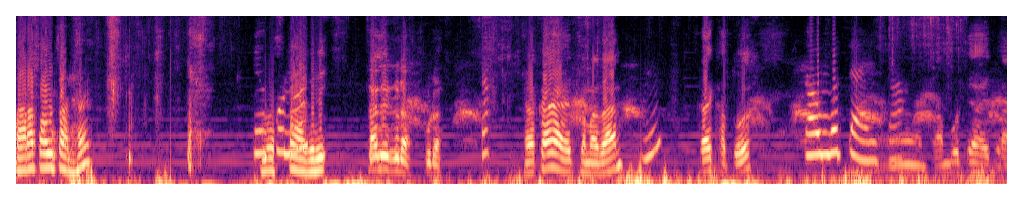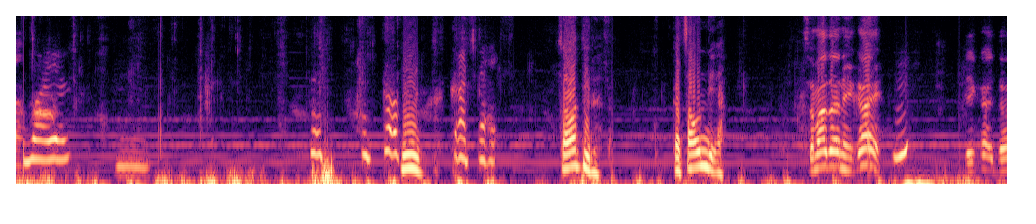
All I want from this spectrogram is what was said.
तारा पाहून चाल हा? मस्त अगदी चाल इकडं पुढं. हा काय आहे समाधान? काय हा, तांबोटे आहेत हम्म. चावा का चावून द्या? समाधान आहे काय? हे काय तर?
